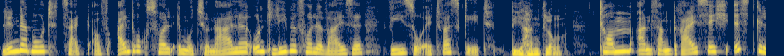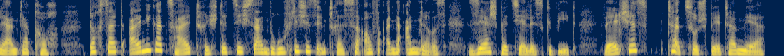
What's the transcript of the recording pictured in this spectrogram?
Lindermuth zeigt auf eindrucksvoll emotionale und liebevolle Weise, wie so etwas geht. Die Handlung. Tom, Anfang 30, ist gelernter Koch, doch seit einiger Zeit richtet sich sein berufliches Interesse auf ein anderes, sehr spezielles Gebiet. Welches? Dazu später mehr.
